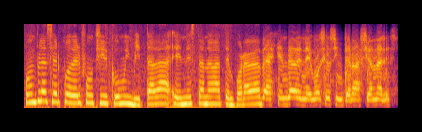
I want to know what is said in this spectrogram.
Fue un placer poder fungir como invitada en esta nueva temporada de Agenda de Negocios Internacionales.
